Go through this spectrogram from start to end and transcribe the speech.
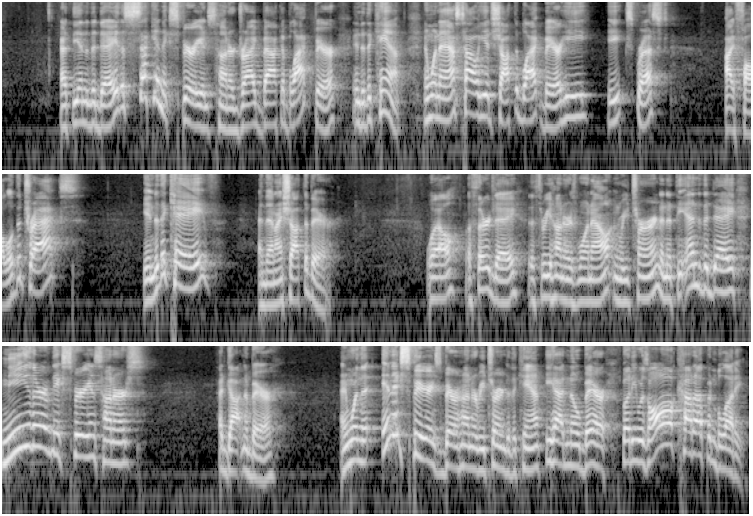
At the end of the day, the second experienced hunter dragged back a black bear into the camp. And when asked how he had shot the black bear, he, he expressed, I followed the tracks, into the cave, and then I shot the bear. Well, the third day, the three hunters went out and returned, and at the end of the day, neither of the experienced hunters had gotten a bear. And when the inexperienced bear hunter returned to the camp, he had no bear, but he was all cut up and bloody.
